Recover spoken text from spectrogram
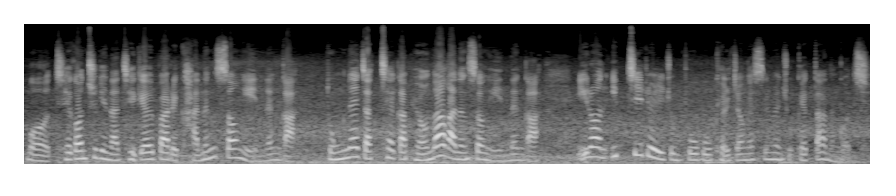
뭐 재건축이나 재개발의 가능성이 있는가, 동네 자체가 변화 가능성이 있는가 이런 입지를 좀 보고 결정했으면 좋겠다는 거지.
